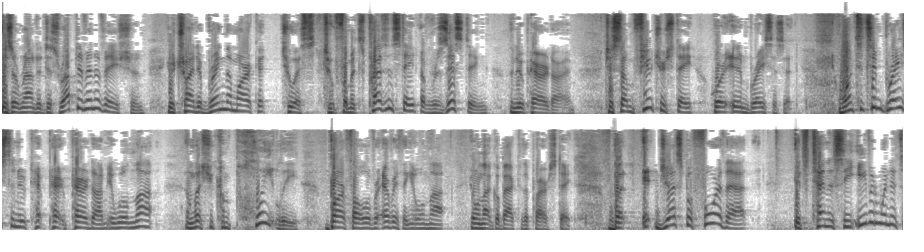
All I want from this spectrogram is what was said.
is around a disruptive innovation. You're trying to bring the market to a, to, from its present state of resisting the new paradigm to some future state where it embraces it. Once it's embraced the new par paradigm, it will not, unless you completely barf all over everything, it will not, it will not go back to the prior state. But it, just before that, its tendency, even when it's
